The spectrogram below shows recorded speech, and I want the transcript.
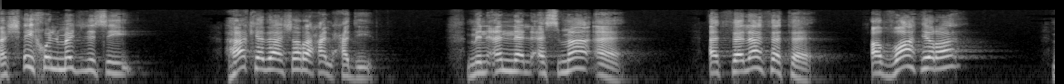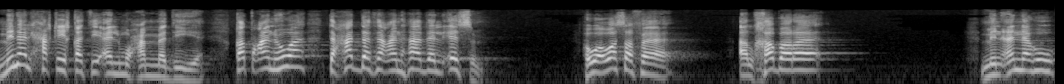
الشيخ المجلسي هكذا شرح الحديث من أن الأسماء الثلاثة الظاهرة من الحقيقة المحمدية. قطعا هو تحدث عن هذا الاسم. هو وصف الخبر من أنه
